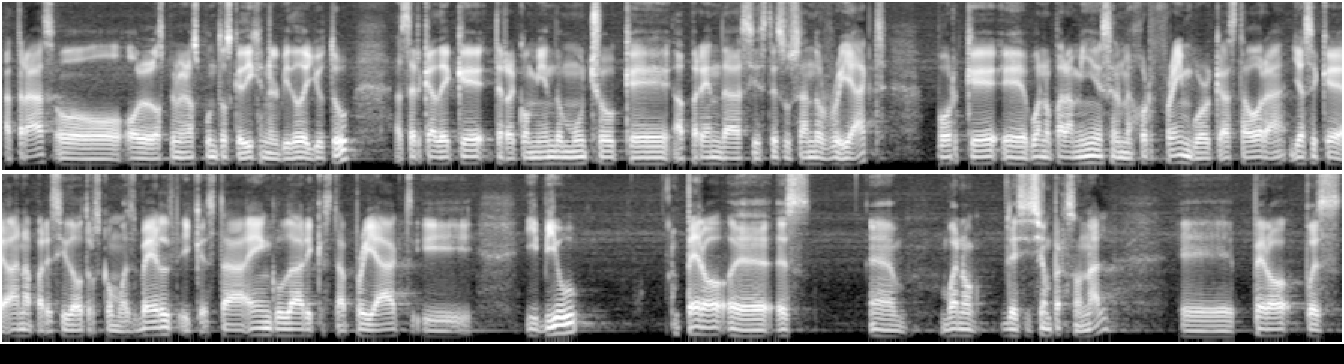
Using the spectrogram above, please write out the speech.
atrás o, los primeros puntos que dije en el video de YouTube acerca de que te recomiendo mucho que aprendas y estés usando React porque, eh, bueno, para mí es el mejor framework hasta ahora. Ya sé que han aparecido otros como Svelte y que está Angular y que está Preact y y Vue, pero eh, es, eh, bueno, decisión personal, eh, pero pues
